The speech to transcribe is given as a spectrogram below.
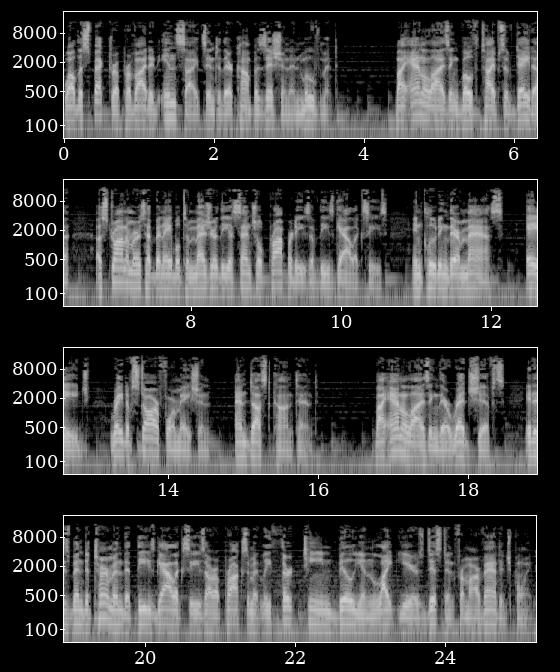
while the spectra provided insights into their composition and movement. By analyzing both types of data, astronomers have been able to measure the essential properties of these galaxies, including their mass, age, rate of star formation, and dust content. By analyzing their redshifts, it has been determined that these galaxies are approximately 13 billion light-years distant from our vantage point.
